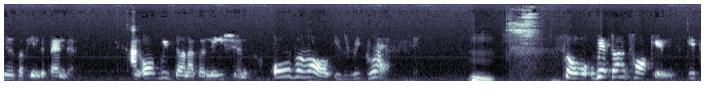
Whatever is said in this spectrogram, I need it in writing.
years of independence. And all we've done as a nation overall is regress. Hmm. So we're done talking. It's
